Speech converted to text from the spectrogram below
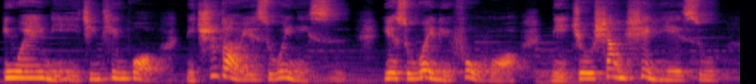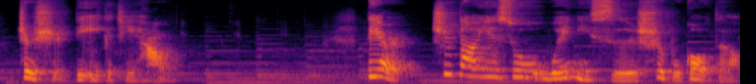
因为你已经听过，你知道耶稣为你死，耶稣为你复活，你就相信耶稣，这是第一个记号。第二，知道耶稣为你死是不够的，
